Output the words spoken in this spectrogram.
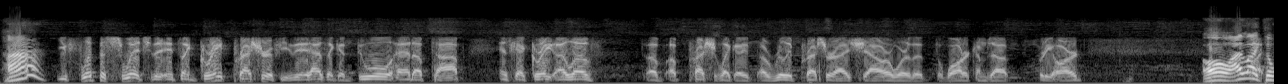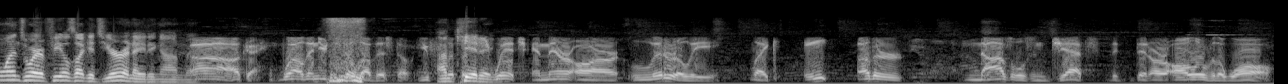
Huh? You flip a switch. It's like great pressure. If you, it has like a dual head up top, and it's got great. I love a, a pressure, like a, a really pressurized shower where the the water comes out pretty hard. Oh, I like the ones where it feels like it's urinating on me. Ah, okay. Well, then you'd still love this though. You flip I'm kidding. a switch, and there are literally like eight other nozzles and jets that, that are all over the wall.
